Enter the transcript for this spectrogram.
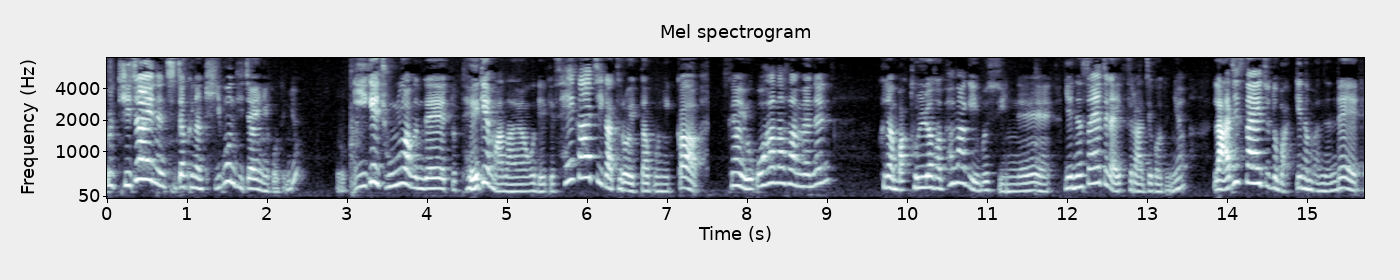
그리고 디자인은 진짜 그냥 기본 디자인이거든요. 이게 종류가 근데 또 되게 많아요. 근데 이렇게 세 가지가 들어있다 보니까 그냥 요거 하나 사면은 그냥 막 돌려서 편하게 입을 수 있는 얘는 사이즈가 엑스라지거든요. 라지 사이즈도 맞기는 맞는데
